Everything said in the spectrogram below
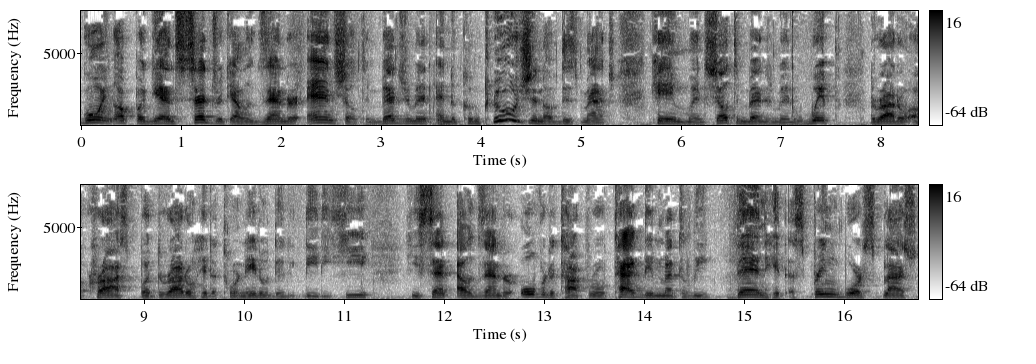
going up against Cedric Alexander and Shelton Benjamin. And the conclusion of this match came when Shelton Benjamin whipped Dorado across, but Dorado hit a tornado DDT. He sent Alexander over the top rope, tagged in Metalik, then hit a springboard splash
